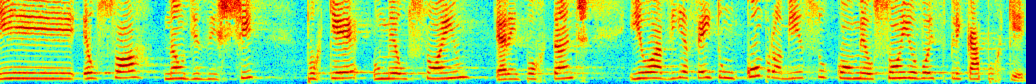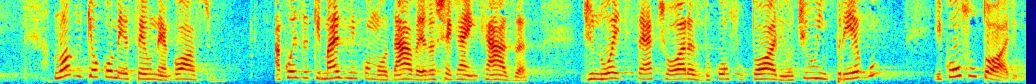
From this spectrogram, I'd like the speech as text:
e eu só não desisti porque o meu sonho era importante e eu havia feito um compromisso com o meu sonho, eu vou explicar por quê. Logo que eu comecei o negócio, a coisa que mais me incomodava era chegar em casa de noite, sete horas do consultório. Eu tinha um emprego e consultório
